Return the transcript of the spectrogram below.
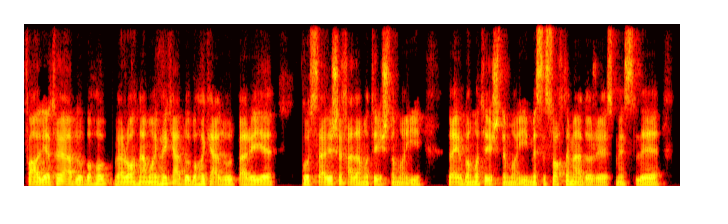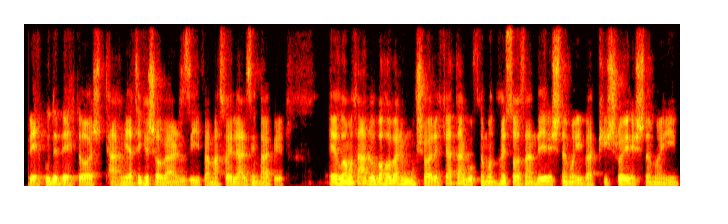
فعالیت های عبدالبها و راهنمایی هایی که عبدالبها کرده بود برای گسترش خدمات اجتماعی و اقدامات اجتماعی مثل ساخت مدارس مثل بهبود بهداشت تقویت کشاورزی و مسائل از این قبیل اقدامات عبدالبها برای مشارکت در های سازنده اجتماعی و پیشرو اجتماعی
